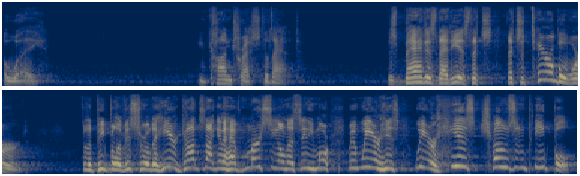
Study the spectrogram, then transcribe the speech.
away. In contrast to that, as bad as that is, that's, that's a terrible word for the people of Israel to hear. God's not going to have mercy on us anymore. I mean, we are His, we are His chosen people.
